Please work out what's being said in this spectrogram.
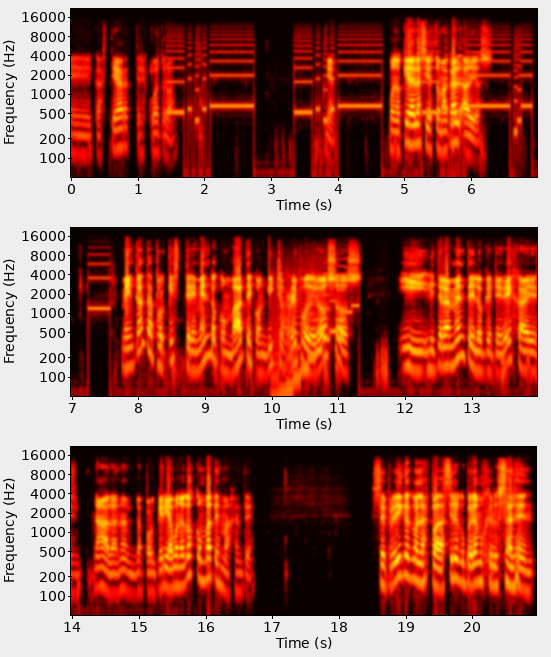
Eh, castear 3-4A. Bien. Bueno, queda el ácido estomacal. Adiós. Me encanta porque es tremendo combate con bichos re poderosos. Y literalmente lo que te deja es nada, nada, porquería. Bueno, dos combates más, gente. Se predica con la espada, así recuperamos Jerusalén.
